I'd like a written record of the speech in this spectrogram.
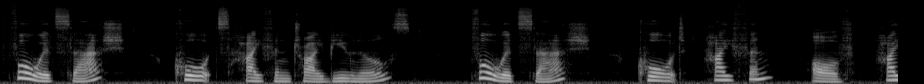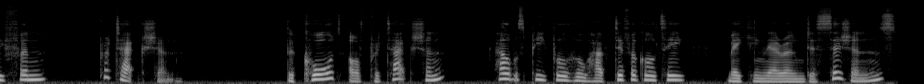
forward slash courts hyphen tribunals forward slash court hyphen of hyphen protection. The Court of Protection helps people who have difficulty making their own decisions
